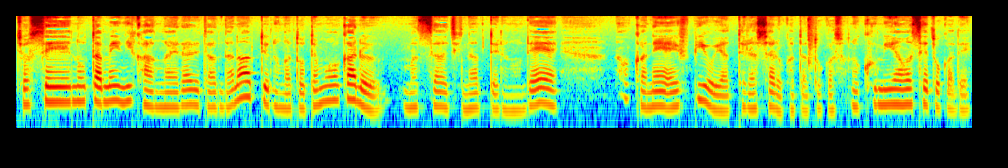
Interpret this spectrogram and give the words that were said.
女性のために考えられたんだなっていうのがとてもわかるマッサージになってるのでなんかね FP をやってらっしゃる方とかその組み合わせとかで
